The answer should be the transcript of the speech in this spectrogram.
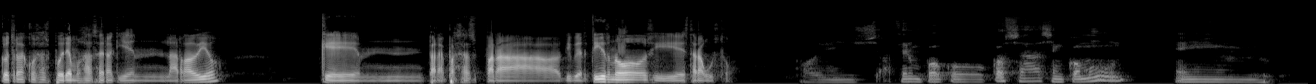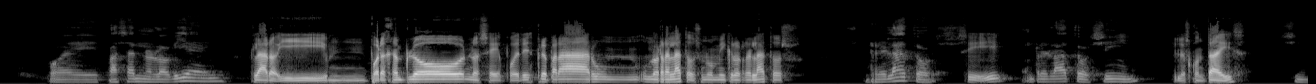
¿qué otras cosas podríamos hacer aquí en la radio que mm, para pasar, para divertirnos y estar a gusto? Pues hacer un poco cosas en común. em, pues pasárnoslo bien. Claro, y mm, por ejemplo, no sé, ¿podréis preparar un- unos relatos, unos micro relatos? Relatos. Sí, Un relato, sí. y los contáis, Sí.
